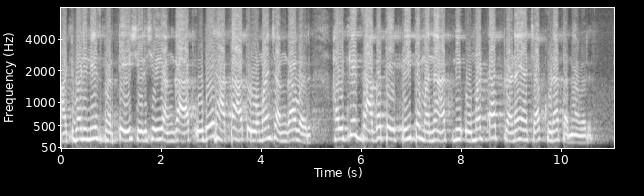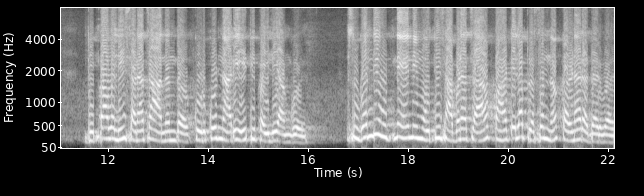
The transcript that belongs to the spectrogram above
आठवणीनेच भरते शिरशिरी अंगात उभे राहतात रोमांच अंगावर. हलके जागते प्रीत मनात नि उमटतात प्रणयाच्या खुणातनावर. दीपावली सणाचा आनंद कुडकुडणारी ती पहिली आंघोळ. सुगंधी उठणे नि मोती साबणाचा पहाटेला प्रसन्न करणारा दरवळ.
